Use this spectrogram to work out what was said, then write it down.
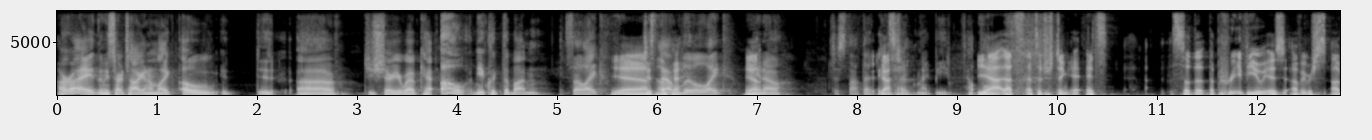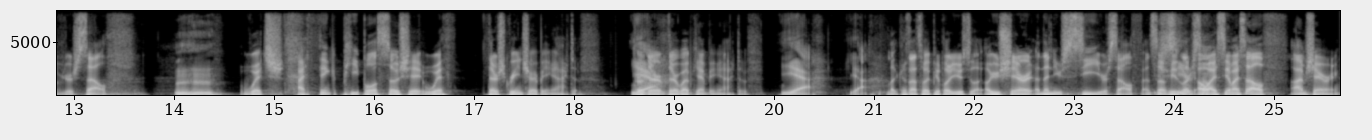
"All right," then we start talking. I'm like, "Oh, uh, did you share your webcam? Oh, and you click the button." So like, Yeah, just that okay. little like, you know, just thought that Gotcha. insight might be helpful. yeah that's that's interesting It- it's so the the preview is of your, of yourself Mm-hmm. which I think people associate with their screen share being active or Yeah. their, their webcam being active. Yeah. Yeah. Like, because that's what people are used to. Like, oh, you share it and then you see yourself. And so You he's like, yourself. oh, I see myself. I'm sharing.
